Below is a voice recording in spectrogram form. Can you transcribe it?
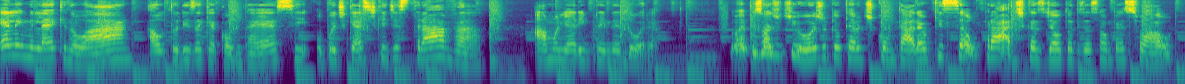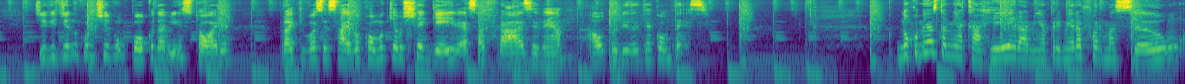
Ellen Milek no ar, autoriza que acontece, o podcast que destrava a mulher empreendedora. No episódio de hoje, o que eu quero te contar é o que são práticas de autorização pessoal, dividindo contigo um pouco da minha história, para que você saiba como que eu cheguei nessa frase, né? Autoriza que acontece. No começo da minha carreira, a minha primeira formação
